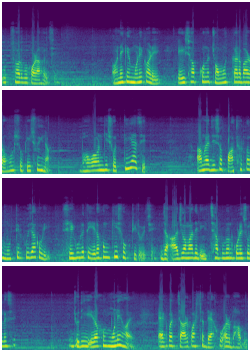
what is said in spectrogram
উৎসর্গ করা হয়েছে। অনেকে মনে করে এই সব কোনো চমৎকার বা রহস্য কিছুই না। ভগবান কি সত্যিই আছে? আমরা যেসব পাথর বা মূর্তির পূজা করি, সেগুলোতে এরকম কি শক্তি রয়েছে, যা আজও আমাদের ইচ্ছা পূরণ করে চলেছে? যদি এরকম মনে হয়, একবার চারপাশটা দেখো আর ভাবো।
